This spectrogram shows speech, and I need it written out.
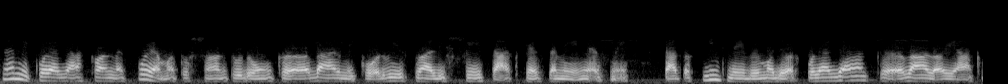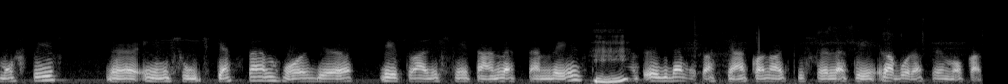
semmi kollégákkal meg folyamatosan tudunk bármikor virtuális sétát kezdeményezni. Tehát a kint lévő magyar kollégák vállalják most is, én is úgy kezdtem, hogy virtuális sétán vettem részt, uh-huh. hát ők bemutatják a nagy kísérleti laboratóriumokat.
